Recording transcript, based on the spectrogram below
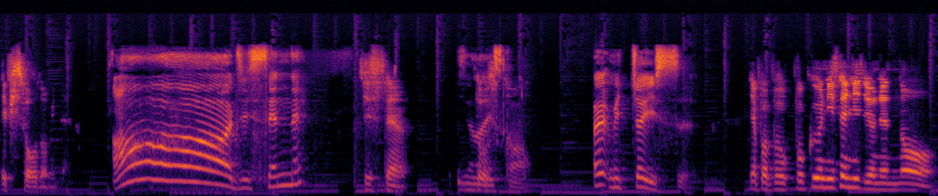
エピソードみたいな。あー、実践ね。実践。いいじゃないですか。え、めっちゃいいっす。やっぱぼ僕2024年の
